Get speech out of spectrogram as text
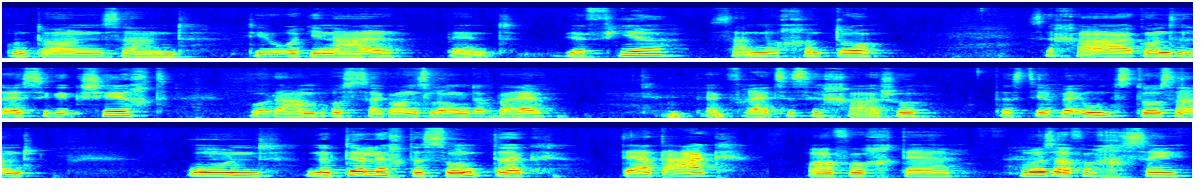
Und dann sind die Originalband, wir vier, sind nachher da. Sicher auch eine ganz lässige Geschichte. War der Ambros auch ganz lang dabei. Der freut sich auch schon, dass die bei uns da sind. Und natürlich der Sonntag, der Tag, einfach, der muss einfach sein.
